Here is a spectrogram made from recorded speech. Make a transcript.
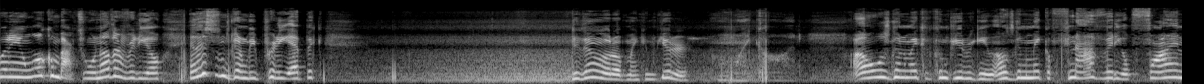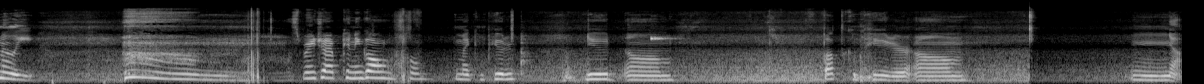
everybody and welcome back to another video and this one's gonna be pretty epic. Didn't load up my computer. Oh my god. I was gonna make a computer game. I was gonna make a FNAF video finally. Springtrap, can you go to my computer? Dude, um about the computer, um no.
